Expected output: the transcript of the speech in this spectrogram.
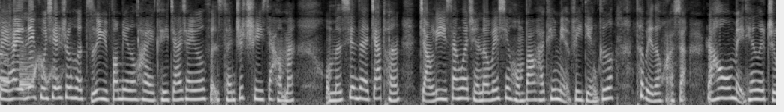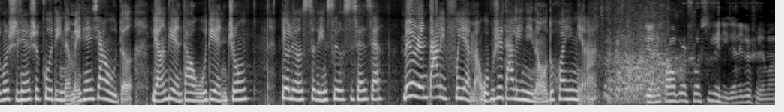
对，还有内裤先生和子宇，方便的话也可以加一下悠悠粉丝团，支持一下好吗？我们现在加团奖励三块钱的微信红包，还可以免费点歌，特别的划算。然后我每天的直播时间是固定的，每天下午的两点到五点钟，六六四零四六四三三。没有人搭理敷衍吗？我不是搭理你呢，我都欢迎你了。对，刚刚不是说谢谢你的那个谁吗？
